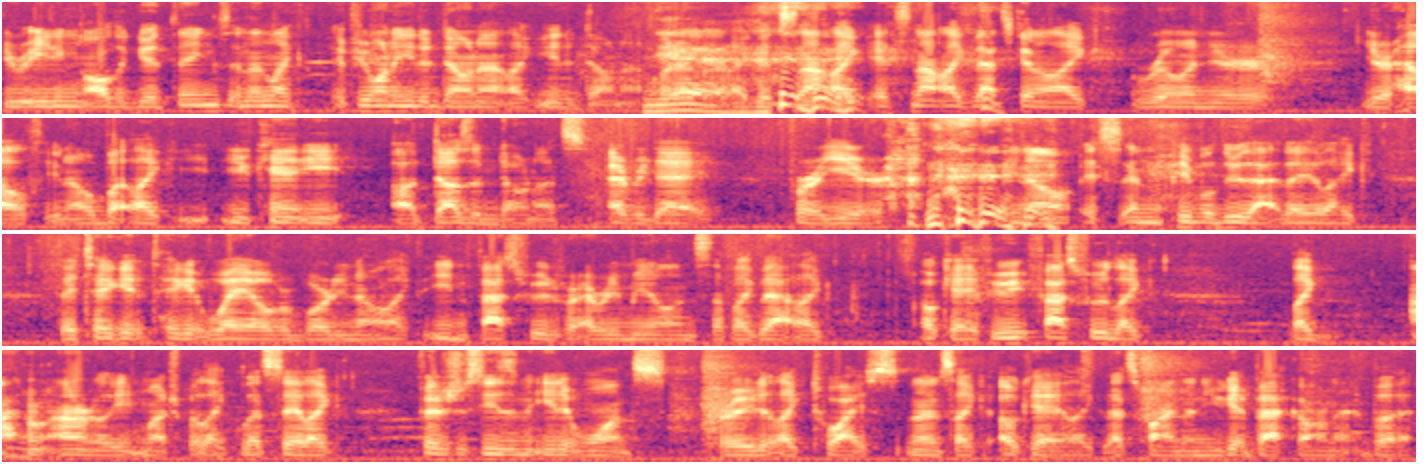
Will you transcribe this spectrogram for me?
you're eating all the good things, and then like if you want to eat a donut, like eat a donut, whatever. Yeah. Like it's not like it's not like that's gonna like ruin your your health, you know. But like y- you can't eat a dozen donuts every day for a year, you know. It's and people do that. They like they take it take it way overboard, you know, like eating fast food for every meal and stuff like that. Like, okay, if you eat fast food, like like I don't I don't really eat much, but like let's say like finish the season and eat it once or eat it like twice, and then it's like okay, like that's fine. Then you get back on it, but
